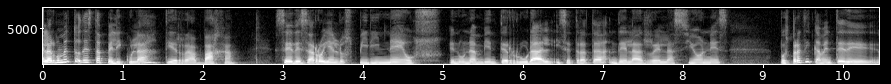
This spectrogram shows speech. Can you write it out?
el argumento de esta película, Tierra Baja, se desarrolla en los Pirineos, en un ambiente rural, y se trata de las relaciones, pues prácticamente de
